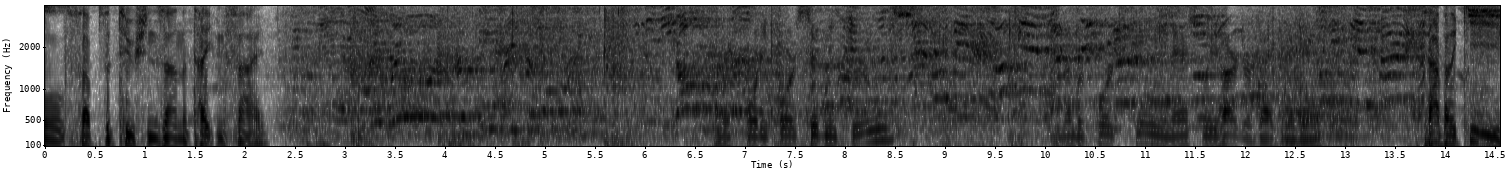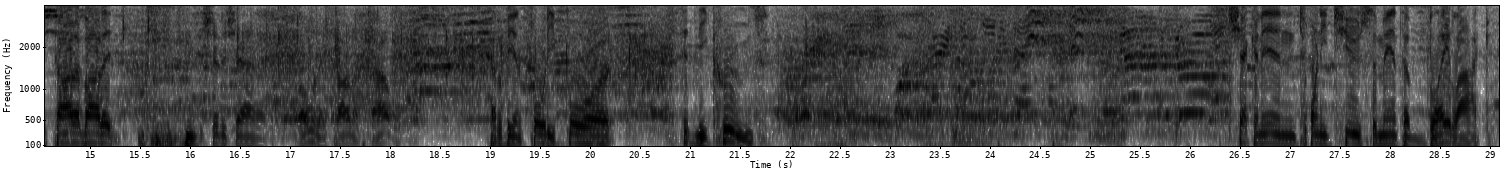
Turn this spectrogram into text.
Couple substitutions on the Titans side. Number 44, Sydney Cruz. Number 14, Ashley Harger back in the game. Top of the key. Thought about it. Should have shot it. Oh, they called a foul. That'll be in 44, Sydney Cruz. Checking in, 22, Samantha Blaylock.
